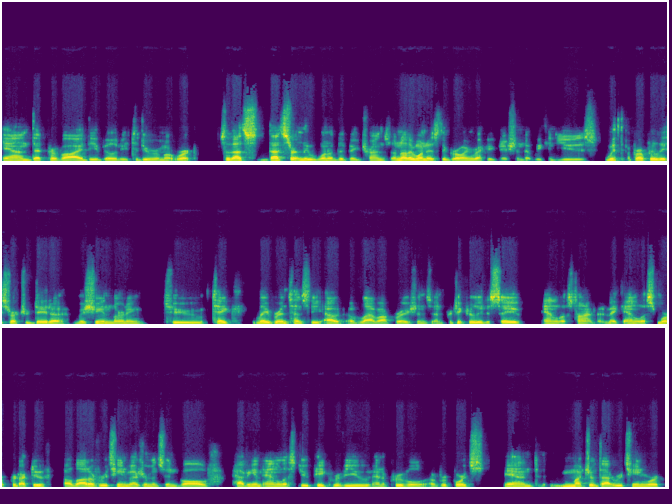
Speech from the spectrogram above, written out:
and that provide the ability to do remote work. So that's that's certainly one of the big trends. Another one is the growing recognition that we can use with appropriately structured data, machine learning to take labor intensity out of lab operations and particularly to save analyst time and make analysts more productive. A lot of routine measurements involve having an analyst do peak review and approval of reports. And much of that routine work,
